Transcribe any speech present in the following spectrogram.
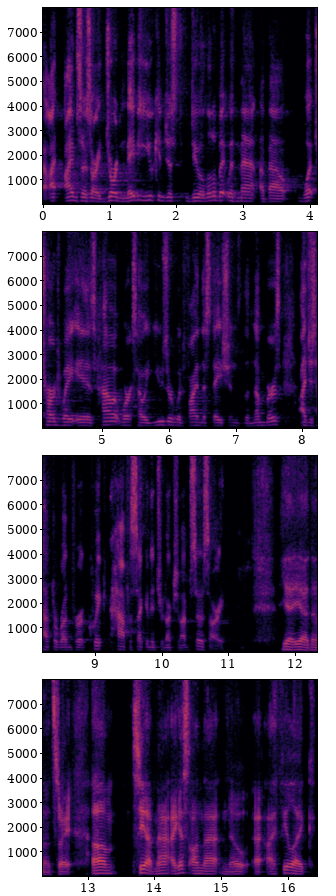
I, am so sorry, Jordan, maybe you can just do a little bit with Matt about what ChargeWay is, how it works, how a user would find the stations, the numbers. I just have to run for a quick half a second introduction. I'm so sorry. Yeah, yeah, no, that's right. Um, so yeah, Matt, I guess on that note, I feel like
